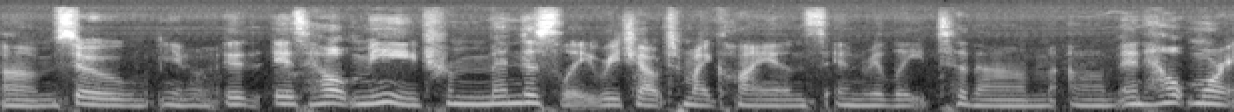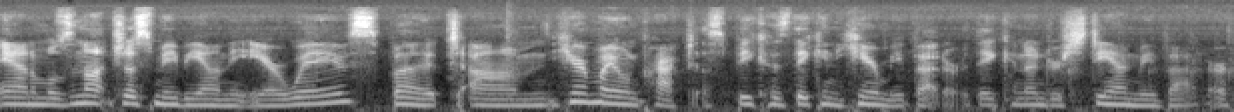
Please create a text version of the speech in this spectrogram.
Um, so you know, it, it's helped me tremendously reach out to my clients and relate to them um, and help more animals, not just maybe on the airwaves, but um, here in my own practice because they can hear me better, they can understand me better,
